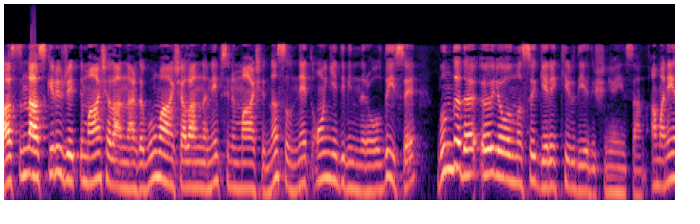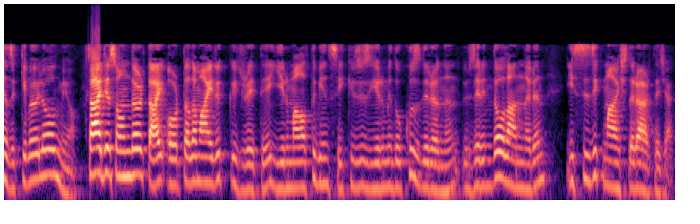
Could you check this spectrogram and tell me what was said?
Aslında askeri ücretli maaş alanlarda bu maaş alanların hepsinin maaşı nasıl net 17 bin lira oldu ise Bunda da öyle olması gerekir diye düşünüyor insan. Ama ne yazık ki böyle olmuyor. Sadece son 4 ay ortalama aylık ücreti 26.829 liranın üzerinde olanların işsizlik maaşları artacak.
